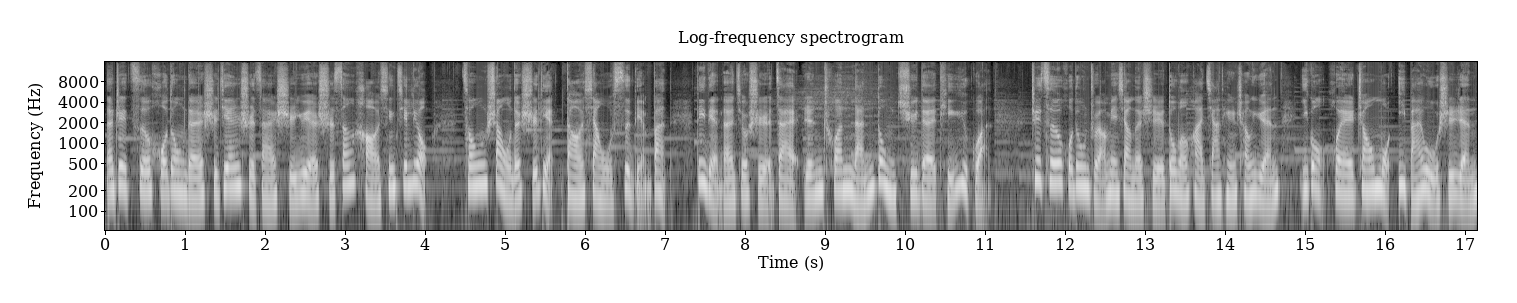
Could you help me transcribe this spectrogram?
那这次活动的时间是在十月十三号星期六，从上午的十点到下午四点半。地点呢就是在仁川南洞区的体育馆。这次活动主要面向的是多文化家庭成员，一共会招募一百五十人。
